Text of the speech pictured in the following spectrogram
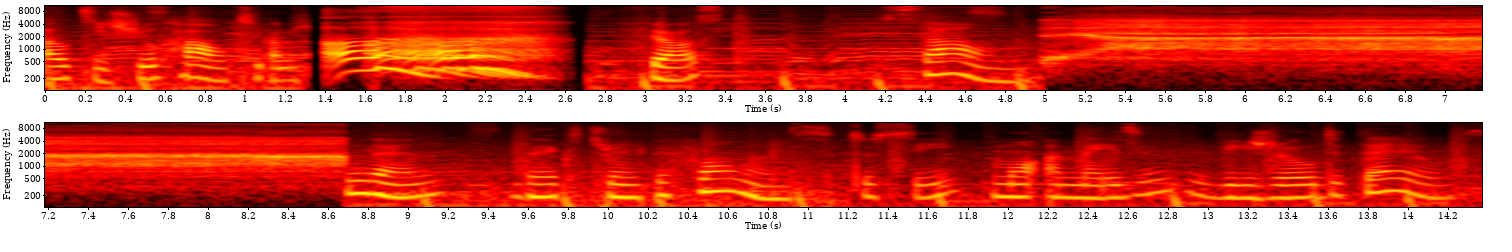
I'll teach you how to come here. First, sound. Then, the extreme performance to see more amazing visual details.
